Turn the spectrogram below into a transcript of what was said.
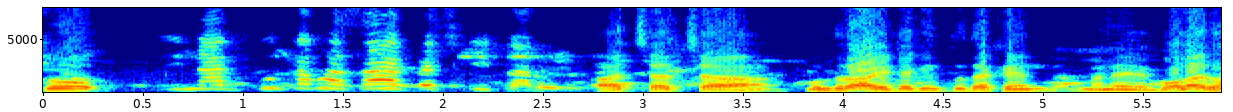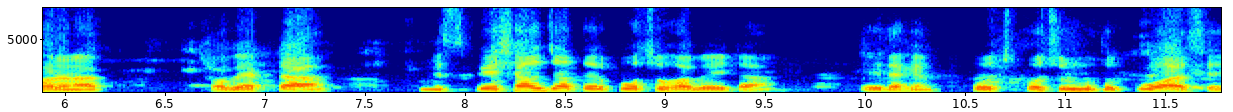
তো ये नागपुर का भाषा है पेचकी सर আচ্ছা আচ্ছা বন্ধুরা এটা কিন্তু দেখেন মানে গলায় ধরে না তবে একটা স্পেশাল জাতের কচু হবে এটা এই দেখেন কচ- কচুর মতো কুয়া আছে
